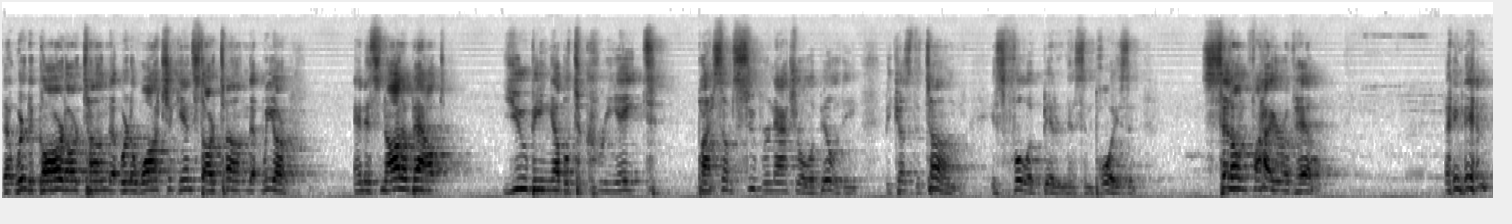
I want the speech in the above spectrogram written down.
that we're to guard our tongue, that we're to watch against our tongue, that we are, and it's not about you being able to create by some supernatural ability because the tongue is full of bitterness and poison, set on fire of hell. Amen.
